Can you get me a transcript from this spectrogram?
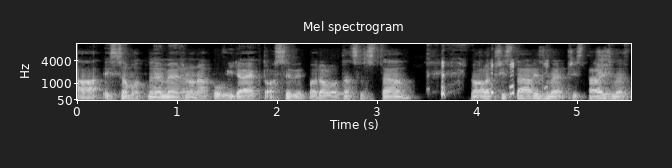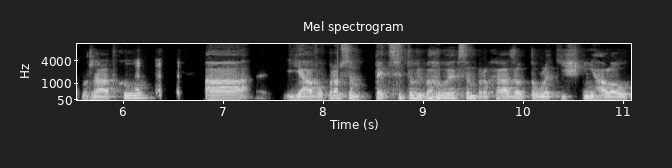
a i samotné jméno napovídá, jak to asi vypadalo, ta cesta. No ale přistáli jsme, přistáli jsme v pořádku a já opravdu jsem, teď si to vybavuju, jak jsem procházel tou letišní halou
